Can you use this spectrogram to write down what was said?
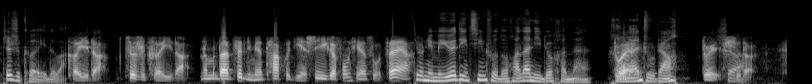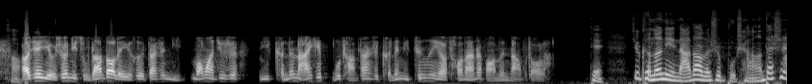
这是可以的吧？可以的，这是可以的。那么但这里面它会也是一个风险所在啊。就是你没约定清楚的话，那你就很难很难主张。对，是的。好，而且有时候你主张到了以后，但是你往往就是你可能拿一些补偿，但是可能你真正要朝南的房子拿不到了。对，就可能你拿到的是补偿，但是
